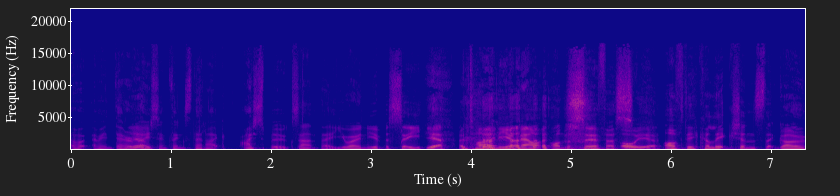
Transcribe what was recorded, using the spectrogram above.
oh, I mean, they're yeah. amazing things. They're like icebergs, aren't they? You only ever see yeah. a tiny amount on the surface oh, yeah. of their collections that go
